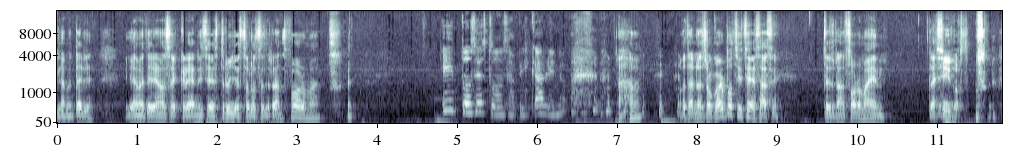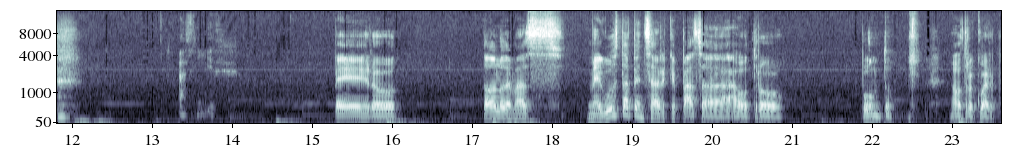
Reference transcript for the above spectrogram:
la materia. Y la materia no se crea ni se destruye, solo se transforma. Entonces todo es aplicable, ¿no? Ajá. O sea, nuestro cuerpo sí se deshace. Se transforma en residuos. Así es. Pero todo lo demás me gusta pensar que pasa a otro punto, a otro cuerpo.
